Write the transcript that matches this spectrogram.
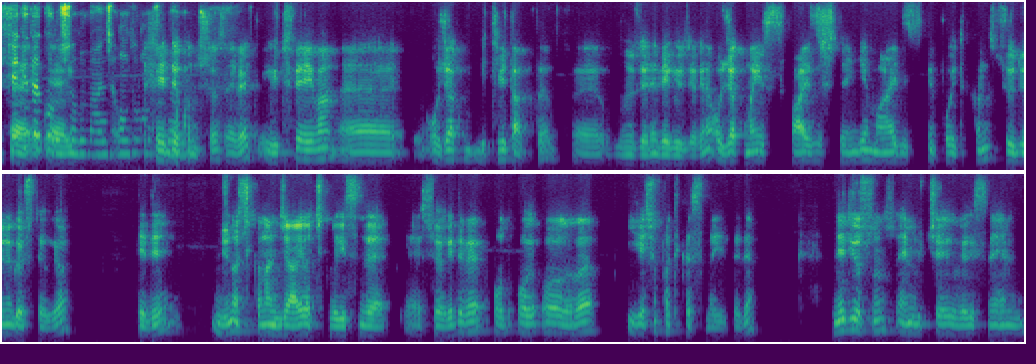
Fed'i e, de konuşalım bence. Onu da Fed'de unutmayalım. konuşacağız. Evet. Lütfi Eyvan e, Ocak bir tweet attı. E, bunun üzerine, veri üzerine. Ocak-Mayıs faiz iş denge mali disiplin politikanın sürdüğünü gösteriyor dedi. Dün açıklanan cari açık verisinde e, söyledi ve o, o, orada da iyileşim patikasındayız dedi. Ne diyorsunuz hem bütçe verisine hem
